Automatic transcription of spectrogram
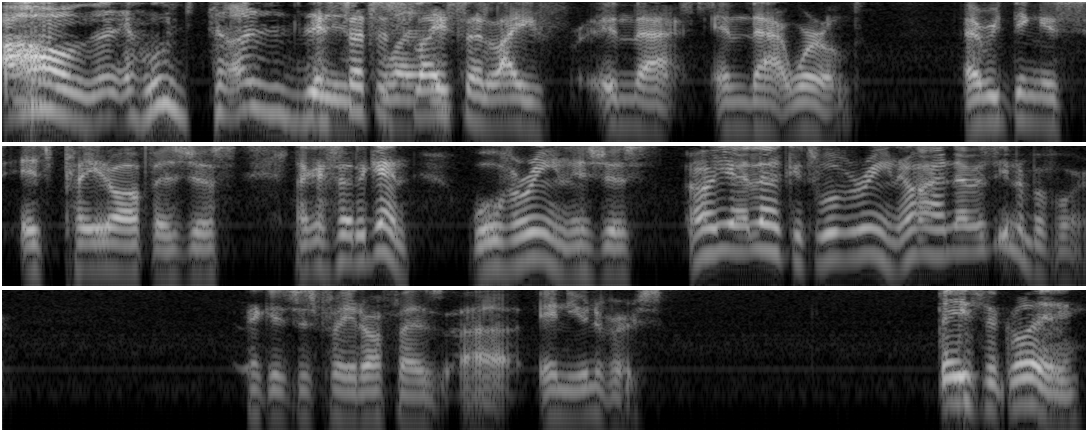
oh, who does this? it's such a Like, slice of life in that in that world, Everything is is played off as just like I said again. Wolverine is just oh yeah look it's Wolverine. Oh I never seen him before. Like it's just played off as uh, in universe. Basically.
